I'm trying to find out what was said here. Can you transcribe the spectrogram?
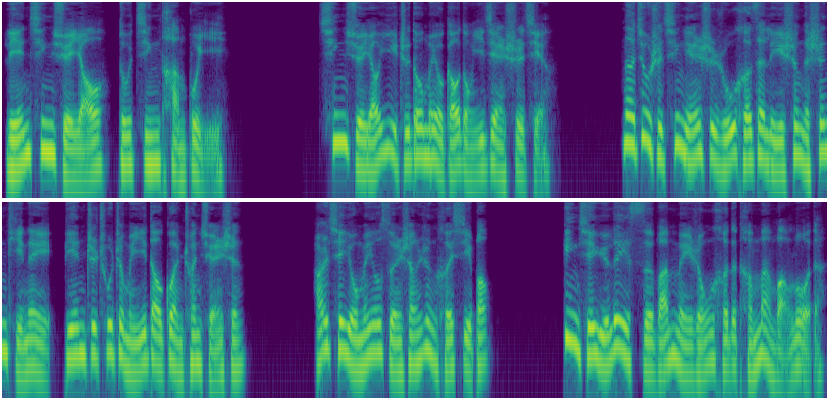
连清雪瑶都惊叹不已。清雪瑶一直都没有搞懂一件事情。那就是青莲是如何在李胜的身体内编织出这么一道贯穿全身，而且有没有损伤任何细胞，并且与类似完美融合的藤蔓网络的。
